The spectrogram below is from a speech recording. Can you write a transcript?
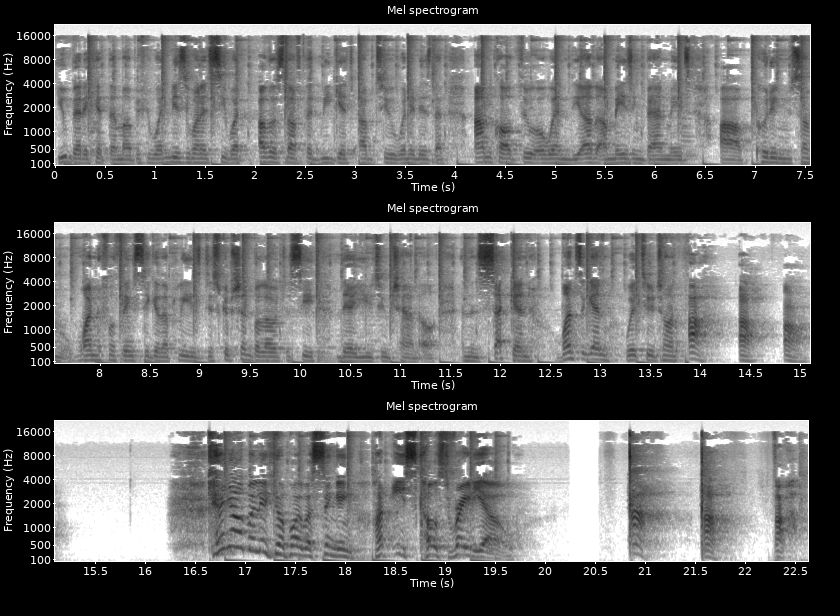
you better hit them up. If you want, you want to see what other stuff that we get up to when it is that I'm called through or when the other amazing bandmates are putting some wonderful things together, please description below to see their YouTube channel. And then second, once again, with Two-Tone, ah, ah, ah. Can y'all believe your boy was singing on East Coast Radio? Ah, ah, ah.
